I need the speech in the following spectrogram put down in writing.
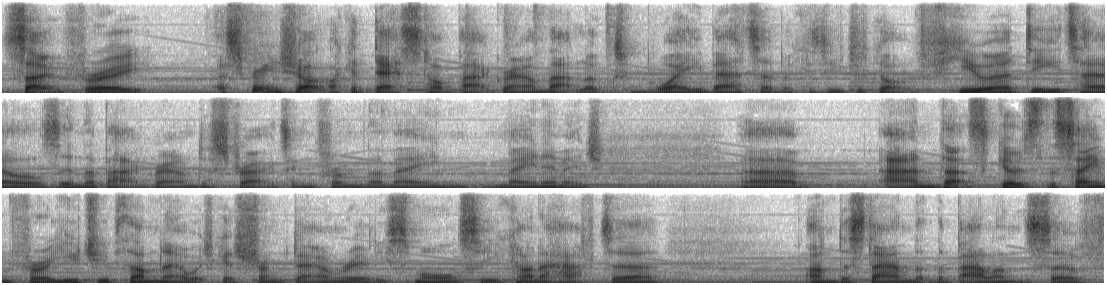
So for a, a screenshot like a desktop background, that looks way better because you've just got fewer details in the background distracting from the main main image. Uh, and that goes the same for a YouTube thumbnail, which gets shrunk down really small. So you kind of have to understand that the balance of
